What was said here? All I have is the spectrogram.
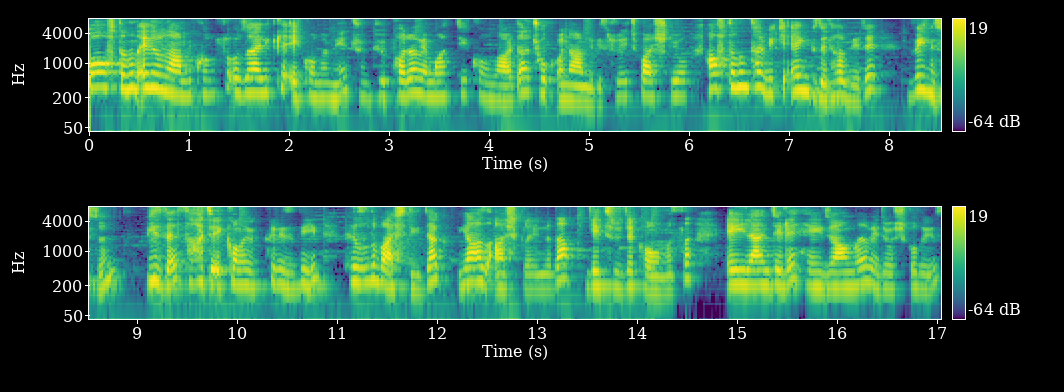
Bu haftanın en önemli konusu özellikle ekonomi. Çünkü para ve maddi konularda çok önemli bir süreç başlıyor. Haftanın tabii ki en güzel haberi Venüs'ün bize sadece ekonomik kriz değil, hızlı başlayacak yaz aşklarını da getirecek olması. Eğlenceli, heyecanlı ve coşkuluyuz.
